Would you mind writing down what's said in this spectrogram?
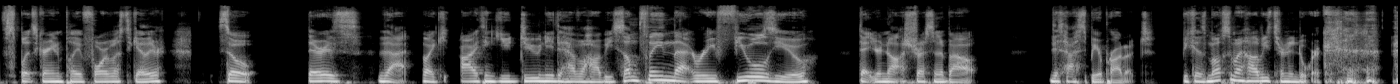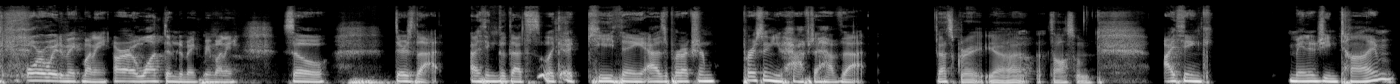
split screen and play four of us together. So there is that. Like I think you do need to have a hobby, something that refuels you that you're not stressing about. This has to be a product. Because most of my hobbies turn into work or a way to make money, or I want them to make me money. So there's that. I think that that's like a key thing as a production person. You have to have that. That's great. Yeah. Um, that's awesome. I think managing time,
